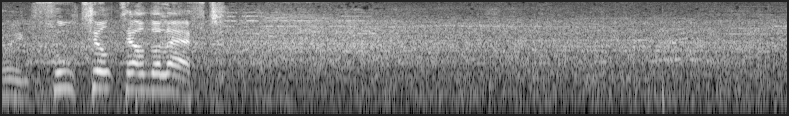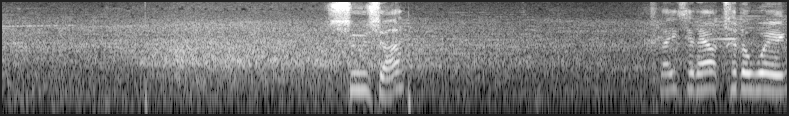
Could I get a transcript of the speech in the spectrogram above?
going full tilt down the left. Souza plays it out to the wing.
